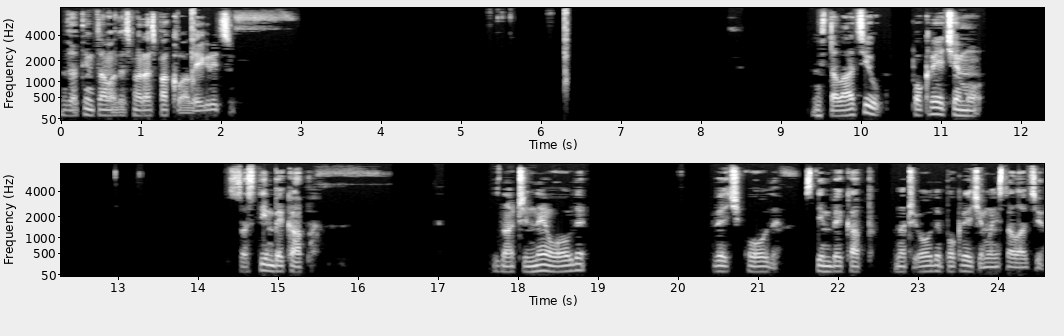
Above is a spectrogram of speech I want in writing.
Zatim tamo da smo raspakovali igricu. Instalaciju pokrećemo sa Steam backupa. Znači ne ovdje, već ovdje. Steam backup. Znači ovdje pokrećemo instalaciju.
